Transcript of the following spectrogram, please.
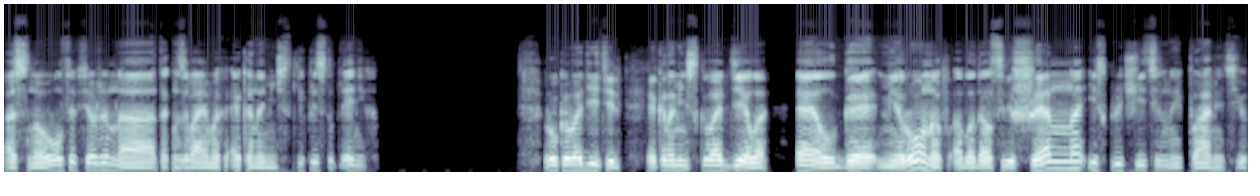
основывался все же на так называемых экономических преступлениях. Руководитель экономического отдела Л.Г. Миронов обладал совершенно исключительной памятью,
